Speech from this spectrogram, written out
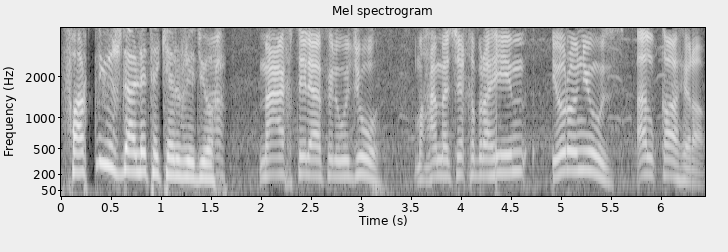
farklı yüzlerle tekerrür ediyor. مع اختلاف الوجوه محمد شيخ ابراهيم يورو نيوز القاهره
